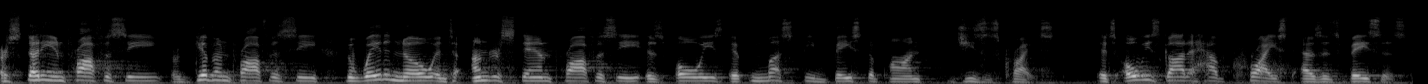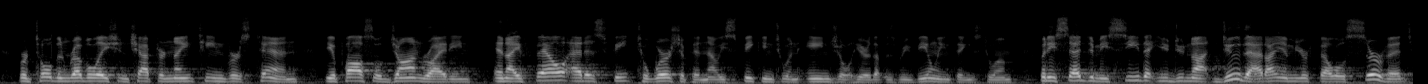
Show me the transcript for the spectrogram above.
are studying prophecy or given prophecy, the way to know and to understand prophecy is always, it must be based upon Jesus Christ. It's always got to have Christ as its basis. We're told in Revelation chapter 19, verse 10, the Apostle John writing, And I fell at his feet to worship him. Now he's speaking to an angel here that was revealing things to him. But he said to me, See that you do not do that. I am your fellow servant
